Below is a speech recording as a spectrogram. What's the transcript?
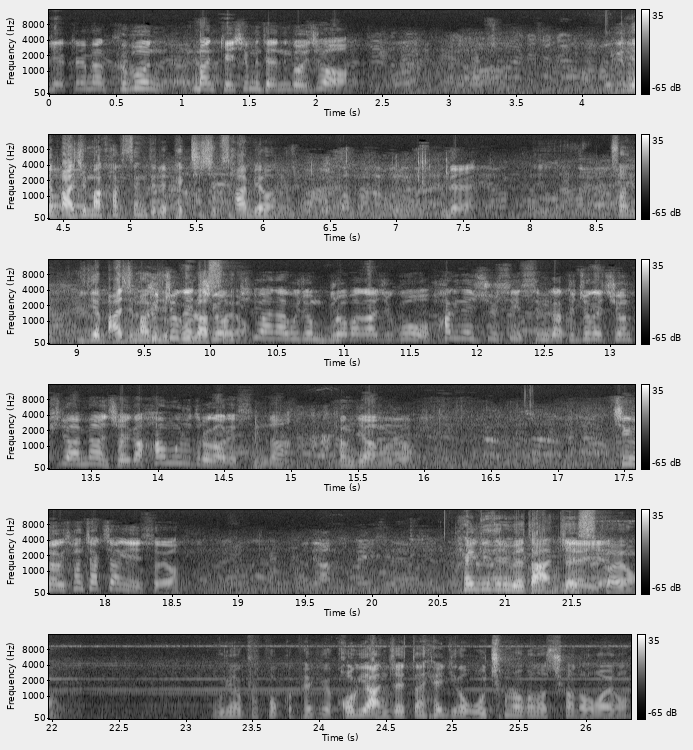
예, 그러면 그분만 계시면 되는 거죠? 이게 마지막 학생들의 174명. 네. 전 이게 마지막인지 그쪽에 몰랐어요. 지원 필요하냐고 좀 물어봐가지고 확인해 주실 수 있습니까? 그쪽에 지원 필요하면 저희가 함으로 들어가겠습니다. 경비함으로. 지금 여기 선착장에 있어요. 헬기들이 왜 다 앉아 예, 있을까요? 우리나라 국보급 헬기가 거기 앉아 있던 헬기가 5천억 원어치가 넘어요.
